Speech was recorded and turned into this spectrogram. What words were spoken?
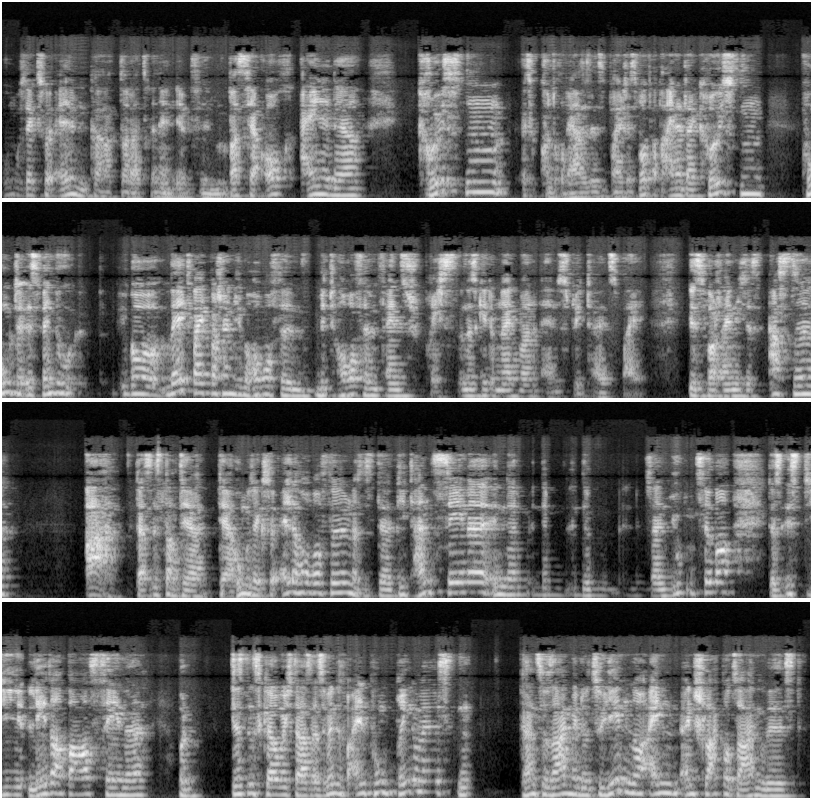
homosexuellen Charakter da drin in dem Film, was ja auch eine der größten, also kontroverse ist ein falsches Wort, aber einer der größten Punkte ist, wenn du über weltweit wahrscheinlich über Horrorfilm mit Horrorfilmfans sprichst und es geht um Nightmare on Elm Street Teil 2, ist wahrscheinlich das erste Ah, das ist doch der, der homosexuelle Horrorfilm, das ist der, die Tanzszene in dem, in dem, in dem sein Jugendzimmer. Das ist die Lederbar-Szene. Und das ist, glaube ich, das. Also wenn du einen Punkt bringen willst, kannst du sagen, wenn du zu jedem nur ein, ein Schlagwort sagen willst,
